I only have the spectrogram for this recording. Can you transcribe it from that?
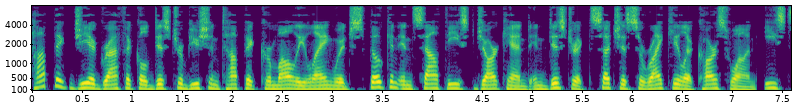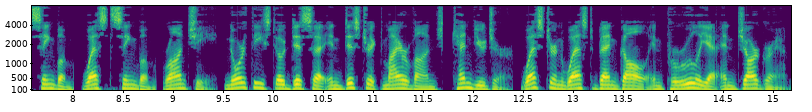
Topic geographical distribution Topic Kurmali language spoken in southeast Jharkhand in districts such as Saraikela Kharsawan, East Singhbhum, West Singhbhum, Ranchi, northeast Odisha in district Mayurbhanj, Kendujhar, western West Bengal in Purulia and Jhargram.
